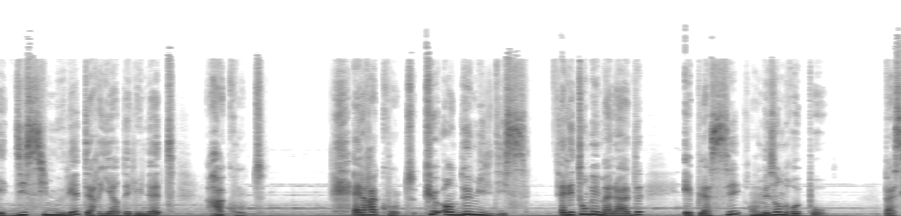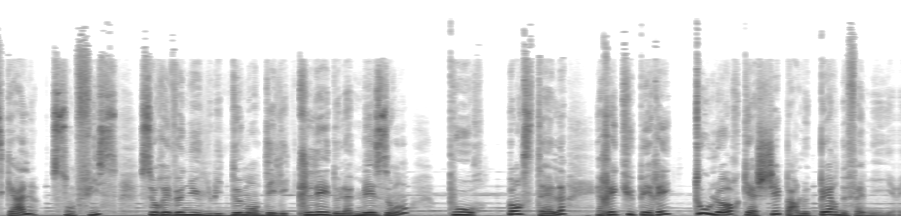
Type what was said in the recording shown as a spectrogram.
est dissimulé derrière des lunettes, raconte. Elle raconte que en 2010, elle est tombée malade et placée en maison de repos. Pascal, son fils, serait venu lui demander les clés de la maison pour, pense-t-elle, récupérer tout l'or caché par le père de famille.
